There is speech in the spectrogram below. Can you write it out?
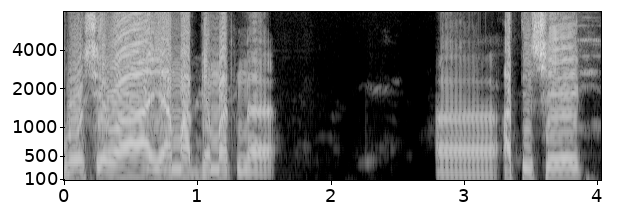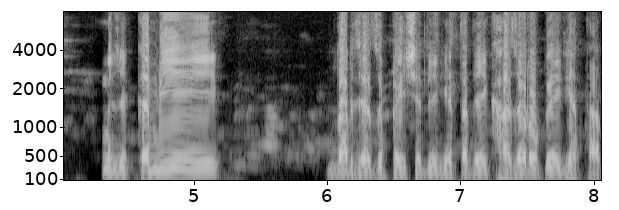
गोसेवा या माध्यमातनं अतिशय म्हणजे कमी दर्जाचे पैसे ते घेतात. एक हजार रुपये घेतात.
